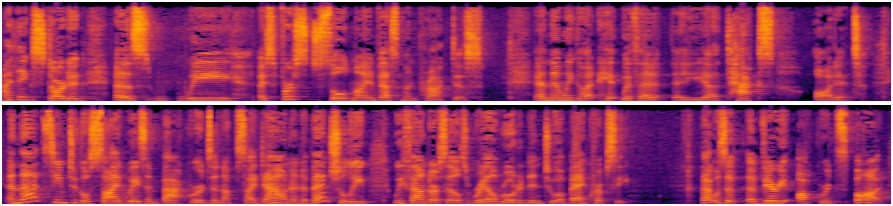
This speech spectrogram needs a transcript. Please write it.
I think, started as we, I first sold my investment practice, and then we got hit with a, a, a tax audit. And that seemed to go sideways and backwards and upside down, and eventually we found ourselves railroaded into a bankruptcy. That was a, a very awkward spot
